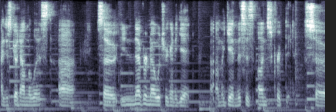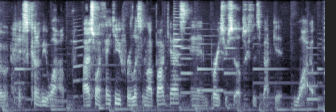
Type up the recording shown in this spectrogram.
I just go down the list, uh, so you never know what you're going to get. Um, again, this is unscripted, so it's going to be wild. I just want to thank you for listening to my podcast and brace yourselves because it's about to get wild.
